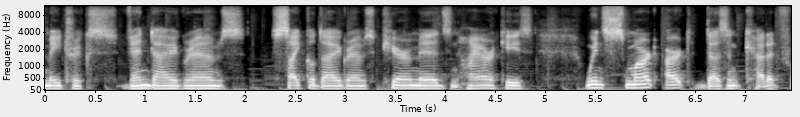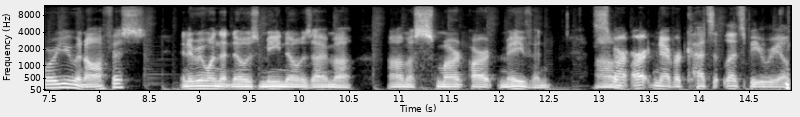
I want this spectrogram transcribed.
matrix, Venn diagrams, cycle diagrams, pyramids, and hierarchies. When smart art doesn't cut it for you in Office, and everyone that knows me knows I'm a I'm a smart art maven. Smart um, art never cuts it. Let's be real.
